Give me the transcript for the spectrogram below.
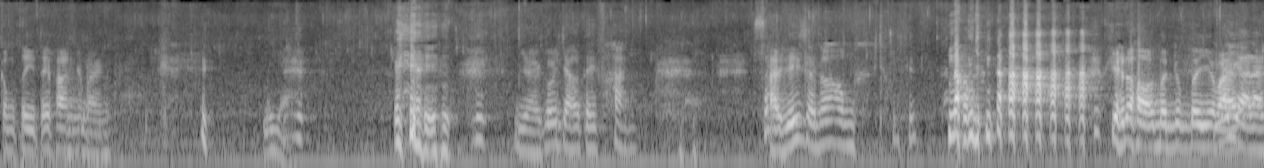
công ty Tefan cho bạn. Mấy giờ? Nhà có chào Tefan xài riết sao nó không nó không dính. Cái đó hỏi bên công ty mấy bạn. giờ đây?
